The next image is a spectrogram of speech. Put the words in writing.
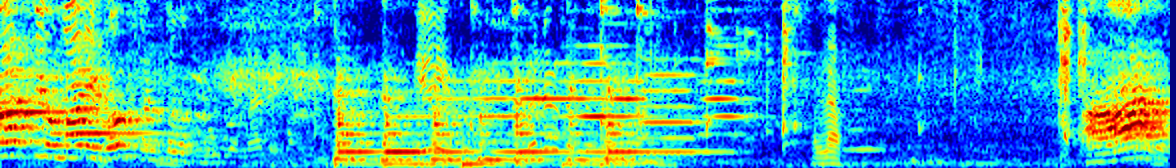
ભાગથી હું મારી ભૂખ સંતોષું. હા.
